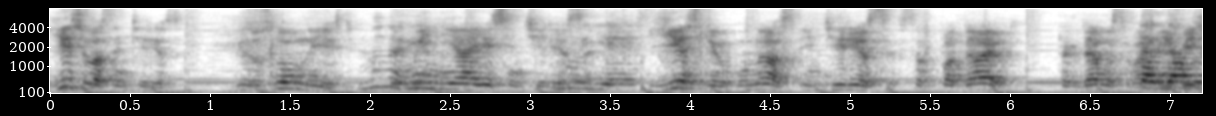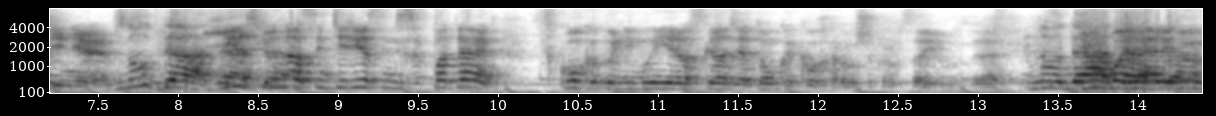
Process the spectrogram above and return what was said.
Есть у вас интересы? Безусловно, есть. Ну, у меня есть интересы. Ну, есть. Если у нас интересы совпадают, тогда мы с вами Тогда мы- объединяемся. Ну да, да, Если да. у нас интересы не совпадают, сколько бы ни мы ни рассказывали о том, какой хороший профсоюз, да? Ну да, да, да,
